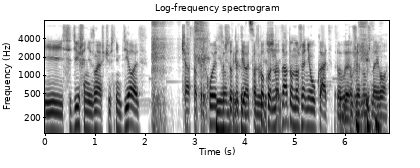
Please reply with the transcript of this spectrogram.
и сидишь и не знаешь, что с ним делать. Часто приходится что-то приходится делать, поскольку решать. назад он уже не укатится, вот Да. уже нужно его.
